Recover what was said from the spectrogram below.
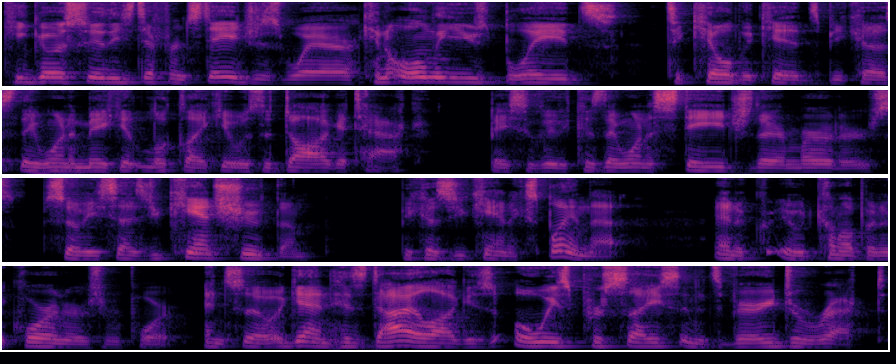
He goes through these different stages where can only use blades to kill the kids because they want to make it look like it was a dog attack, basically because they want to stage their murders. So he says you can't shoot them because you can't explain that. And it would come up in a coroner's report. And so, again, his dialogue is always precise and it's very direct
